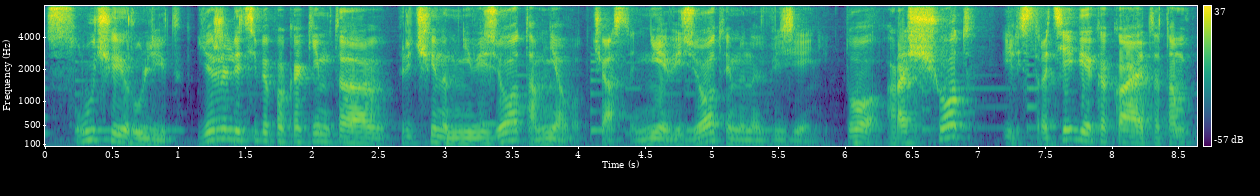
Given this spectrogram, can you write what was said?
случай рулит. Ежели тебе по каким-то причинам не везет, а мне вот часто не везет именно в везении, то расчет или стратегия какая-то там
